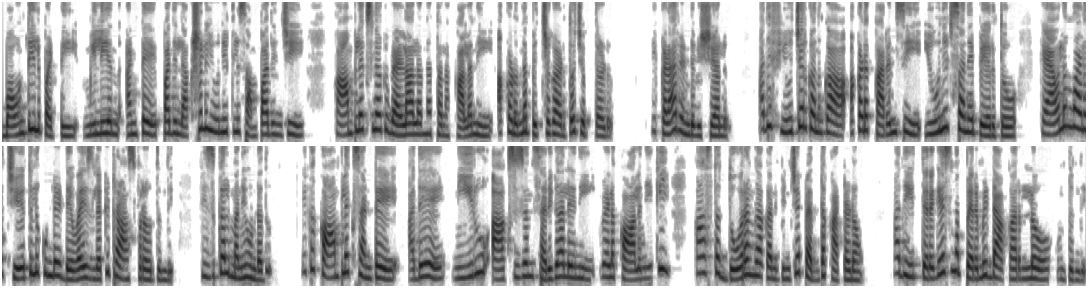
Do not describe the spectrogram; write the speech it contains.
బౌంటీలు పట్టి మిలియన్ అంటే పది లక్షల యూనిట్లు సంపాదించి కాంప్లెక్స్లోకి వెళ్ళాలన్న తన కలని అక్కడున్న పిచ్చగాడితో చెప్తాడు. ఇక్కడ రెండు విషయాలు. అది ఫ్యూచర్ కనుక అక్కడ కరెన్సీ యూనిట్స్ అనే పేరుతో కేవలం వాళ్ళ చేతులకుండే డివైజ్లకి ట్రాన్స్ఫర్ అవుతుంది. ఫిజికల్ మనీ ఉండదు. ఇక కాంప్లెక్స్ అంటే అదే నీరు ఆక్సిజన్ సరిగా లేని వీళ్ళ కాలనీకి కాస్త దూరంగా కనిపించే పెద్ద కట్టడం. అది తిరగేసిన పిరమిడ్ ఆకారంలో ఉంటుంది.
